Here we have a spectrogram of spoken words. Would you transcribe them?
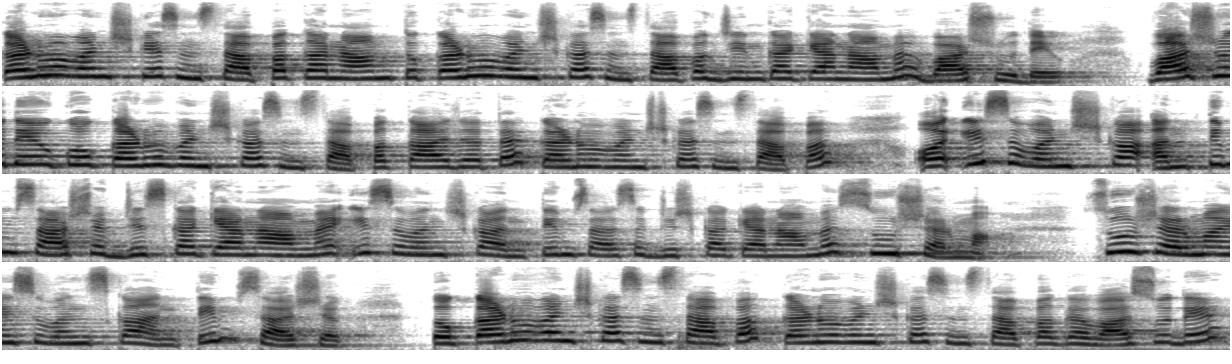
कण्व वंश के संस्थापक का नाम तो कण्व वंश का संस्थापक जिनका क्या नाम है? वासुदेव। वासुदेव को कण्व वंश का संस्थापक कहा जाता है कण्व वंश का संस्थापक। और इस वंश का अंतिम शासक जिसका क्या नाम है? इस वंश का अंतिम शासक जिसका क्या नाम है? सुशर्मा सुशर्मा इस वंश का अंतिम शासक। तो कर्ण वंश का संस्थापक कर्ण वंश का संस्थापक है वासुदेव।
